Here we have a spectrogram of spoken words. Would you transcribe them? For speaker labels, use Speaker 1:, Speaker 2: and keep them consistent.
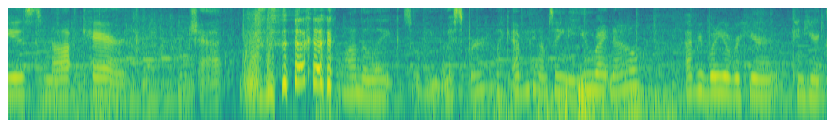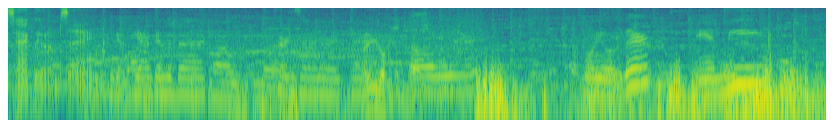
Speaker 1: key is to not care, chat. on the lake, so if you whisper, like everything I'm saying to you right now, everybody over here can hear exactly what I'm saying. We got Bianca in the back, Cargazana right there, Ball over there, Tony over there, and me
